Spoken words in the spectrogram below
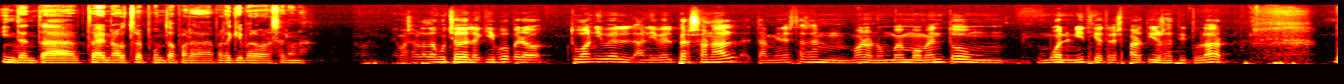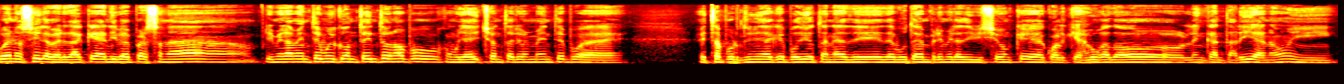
intentar traernos los tres puntos para, para aquí, para Barcelona. hemos hablado mucho del equipo, pero tú a nivel, a nivel personal también estás en, bueno, en un buen momento, un, buen inicio, tres partidos de titular. Bueno, sí, la verdad que a nivel personal, primeramente muy contento, ¿no? como ya he dicho anteriormente, pues esta oportunidad que he podido tener de debutar en primera división que a cualquier jugador le encantaría, ¿no? Y,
